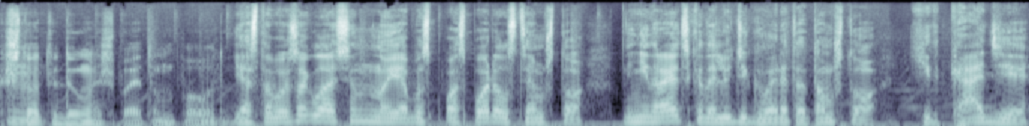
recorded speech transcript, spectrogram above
Что М. ты думаешь по этому поводу? Я с тобой согласен, но я бы поспорил с тем, что мне не нравится, когда люди говорят о том, что Кит Кади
